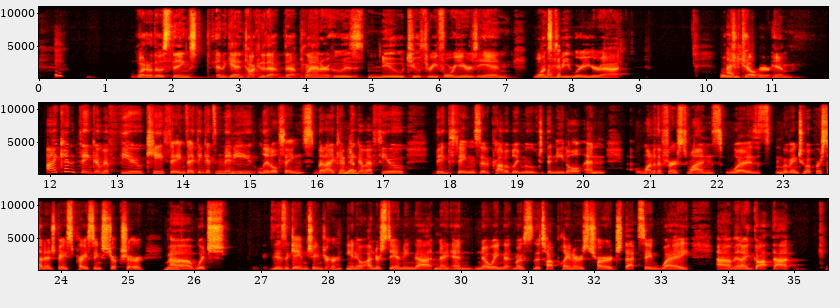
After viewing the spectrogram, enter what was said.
what are those things? And again, talking to that that planner who is new, two, three, four years in, wants to be where you're at. What would I, you tell her, him? I can think of a few key things. I think it's many little things, but I can yeah. think of a few big things that probably moved the needle. And one of the first ones was moving to a percentage based pricing structure, uh, which is a game changer. You know, understanding that and, and knowing that most of the top planners charge that same way. Um, and I got that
